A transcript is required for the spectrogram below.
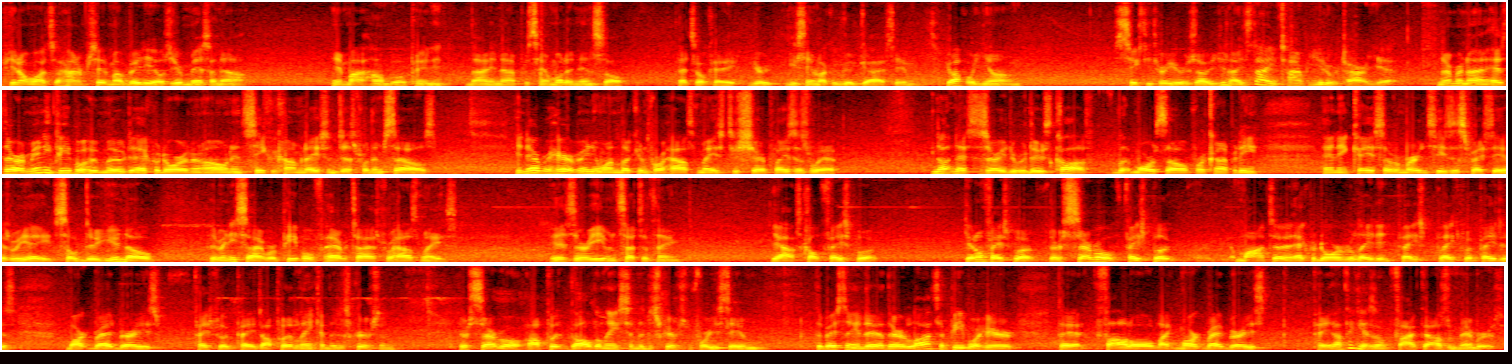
If you don't watch 100% of my videos, you're missing out. In my humble opinion, 99%. What an insult. That's okay. You're you seem like a good guy, Stephen. You're awful young. 63 years old. You know, it's not even time for you to retire yet. Number nine, as there are many people who move to Ecuador on their own and seek accommodation just for themselves, you never hear of anyone looking for housemates to share places with. Not necessarily to reduce costs, but more so for company and in case of emergencies, especially as we age. So do you know of any site where people advertise for housemates? Is there even such a thing? Yeah, it's called Facebook. Get on Facebook. There's several Facebook Manta Ecuador related Facebook pages. Mark Bradbury's Facebook page. I'll put a link in the description. There's several. I'll put all the links in the description for you see them. The best thing. There are lots of people here that follow, like Mark Bradbury's page. I think he has um, 5,000 members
